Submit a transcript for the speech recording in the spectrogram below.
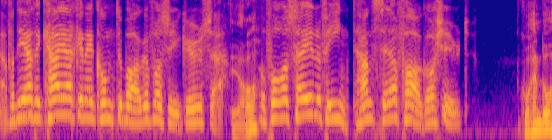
Ja, fordi at kajakken er kommet tilbake fra sykehuset. Ja, Og for å si det fint, han ser fager ikke ut. hvor hen da?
